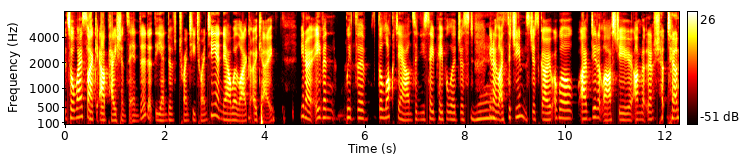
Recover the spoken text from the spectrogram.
it's almost like our patience ended at the end of 2020, and now we're like, okay, you know, even with the the lockdowns, and you see people are just you know like the gyms just go, oh well, I did it last year. I'm not going to shut down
